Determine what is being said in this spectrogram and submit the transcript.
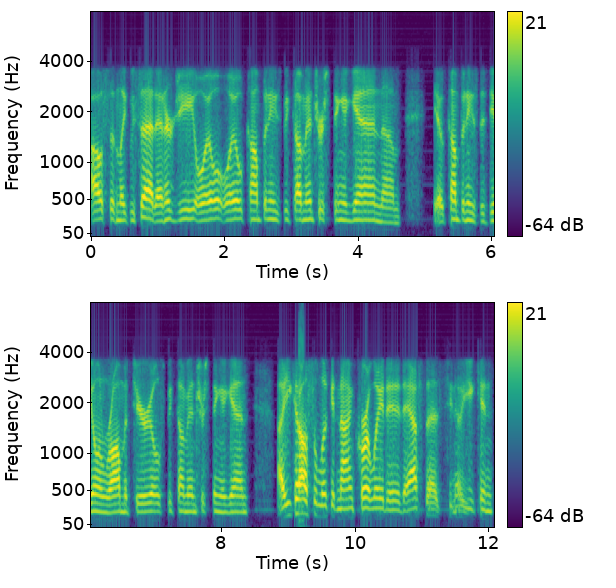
all of a sudden, like we said, energy, oil, oil companies become interesting again. Um, you know, companies that deal in raw materials become interesting again. Uh, you can also look at non-correlated assets. You know, you can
